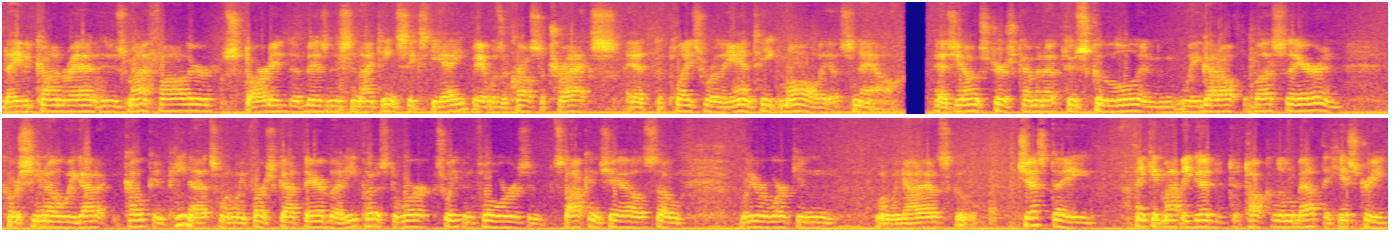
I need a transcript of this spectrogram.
David Conrad, who's my father, started the business in 1968. It was across the tracks at the place where the antique mall is now. As youngsters coming up through school, and we got off the bus there, and of course, you know, we got a Coke and peanuts when we first got there, but he put us to work sweeping floors and stocking shelves, so we were working when we got out of school. Just a, I think it might be good to talk a little about the history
